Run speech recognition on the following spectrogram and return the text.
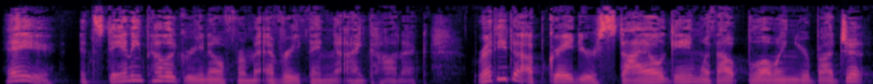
Hey, it's Danny Pellegrino from Everything Iconic. Ready to upgrade your style game without blowing your budget?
